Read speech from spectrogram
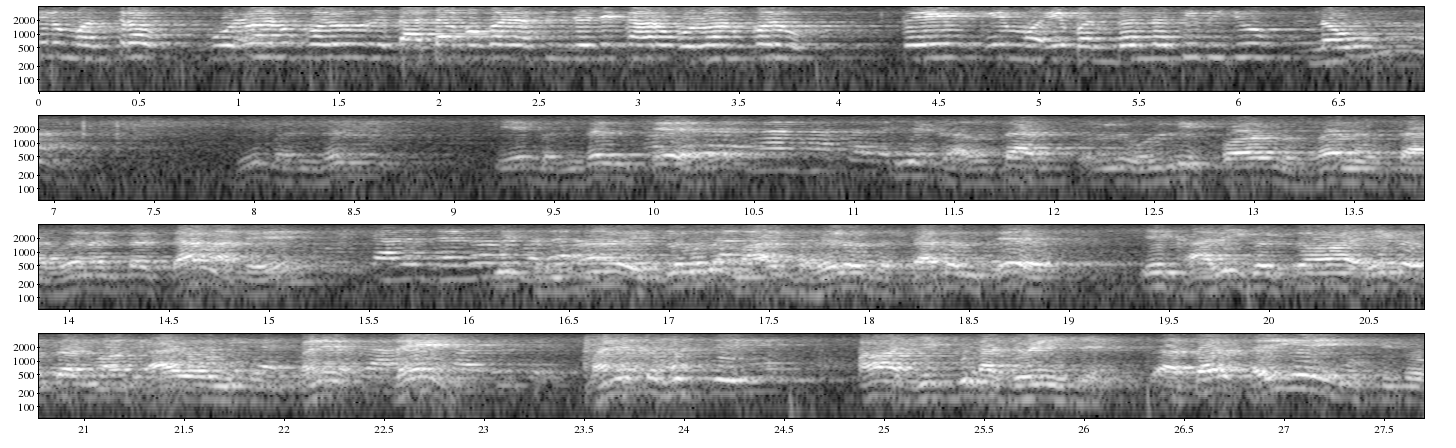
પેલું મંત્ર બોલવાનું કહ્યું દાદા ભગવાન અસીમ કારો બોલવાનું કહ્યું તો એ એ બંધન નથી બીજું? નવું? એ બંધન એ બંધન છે. એક અવતાર only for one avatar. One avatar શા માટે? એટલો બધો માલ ભરેલો દશાબંધ છે એ ખાલી કરતો એક અવતારમાં થાય એવો મને તો મુક્તિ આ જીભમાં જોઈ છે. અત્યારે થઈ ગઈ મુક્તિ તો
